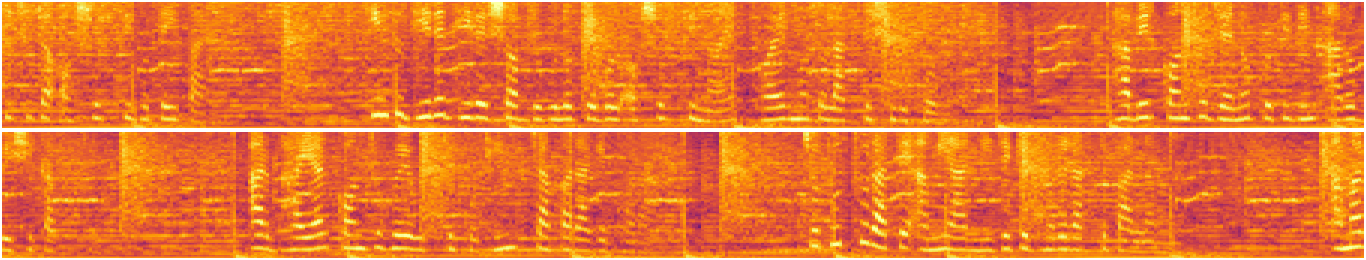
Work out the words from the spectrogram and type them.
কিছুটা অস্বস্তি হতেই পারে। কিন্তু ধীরে ধীরে শব্দগুলো কেবল অস্বস্তি নয়, ভয়ের মতো লাগতে শুরু করল। ভাবির কণ্ঠ যেন প্রতিদিন আরও বেশি কাঁপছে। আর ভাইয়ার কণ্ঠ হয়ে উঠছে কঠিন, চাপার আগে ভরা। চতুর্থ রাতে আমি আর নিজেকে ধরে রাখতে পারলাম না। আমার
